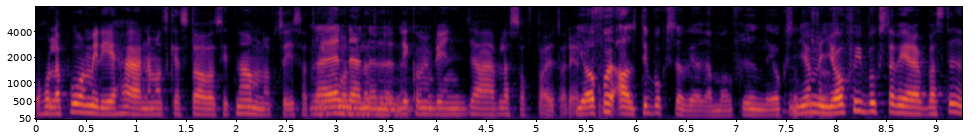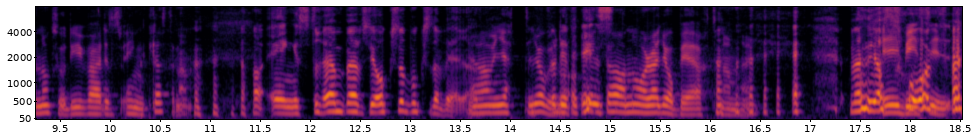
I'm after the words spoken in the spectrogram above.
hålla på med det här när man ska stava sitt namn också i telefonen nej, nej, nej, nej, Det kommer bli en jävla soppa utav det. Jag liksom. får alltid bokstavera Manfrini också. Ja, förstås. men jag får ju bokstavera Bastin också. Det är ju världens enklaste namn. ja, Engström behövs ju också bokstavera. Ja, men jättejobbigt. För det finns... inte ha några jobbiga efternamn här. men jag såg,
